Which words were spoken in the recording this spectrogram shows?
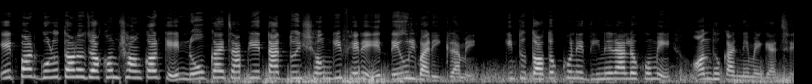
এরপর গুরুতর জখম শঙ্করকে নৌকায় চাপিয়ে তার দুই সঙ্গী ফেরে দেউলবাড়ি গ্রামে। কিন্তু ততক্ষণে দিনের আলো কমে অন্ধকার নেমে গেছে।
